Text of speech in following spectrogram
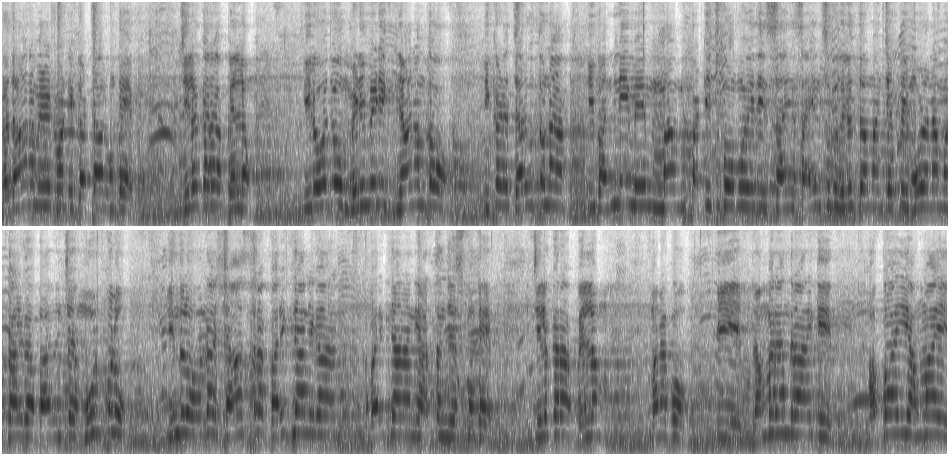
ప్రధానమైనటువంటి ఘట్టాలు ఉంటే జీలకర్ర బెల్లం. ఈరోజు మిడిమిడి జ్ఞానంతో ఇక్కడ జరుగుతున్న ఇవన్నీ మేము మా పట్టించుకోము. ఇది సైన్స్ సైన్స్కు విరుద్ధం అని చెప్పి మూఢనమ్మకాలుగా భావించే మూర్ఖులు ఇందులో ఉన్న శాస్త్ర పరిజ్ఞానిగా పరిజ్ఞానాన్ని అర్థం చేసుకుంటే జీలకర్ర బెల్లం మనకు ఈ బ్రహ్మరంధ్రానికి అబ్బాయి అమ్మాయి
